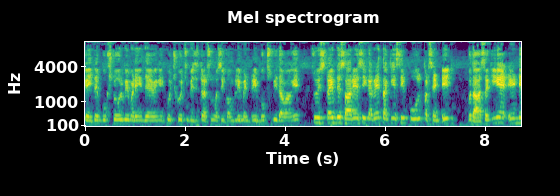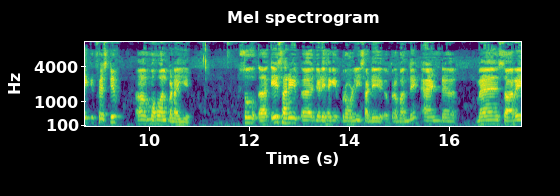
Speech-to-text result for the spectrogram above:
ਕਈ ਤੇ ਬੁੱਕ ਸਟੋਰ ਵੀ ਬਣੇ ਜਾਵੇਗੀ ਕੁਝ ਕੁਝ ਵਿਜ਼ਿਟਰਸ ਨੂੰ ਅਸੀਂ ਕੰਪਲੀਮੈਂਟਰੀ ਬੁੱਕਸ ਵੀ ਦਵਾਂਗੇ। ਸੋ ਇਸ ਟਾਈਪ ਦੇ ਸਾਰੇ ਅਸੀਂ ਕਰ ਰਹੇ ਤਾਂ ਕਿ ਅਸੀਂ ਪੋਲ ਪਰਸੈਂਟੇਜ ਵਧਾ ਸਕੀਏ ਐਂਡ ਇੱਕ ਫੈਸਟਿਵ ਮਾਹੌਲ ਬਣਾਈਏ। ਸੋ ਇਹ ਸਾਰੇ ਜਿਹੜੇ ਹੈਗੇ ਬ੍ਰੌਡਲੀ ਸਾਡੇ ਪ੍ਰਬੰਧ ਨੇ ਐਂਡ ਮੈਂ ਸਾਰੇ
